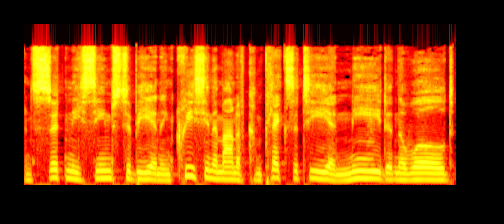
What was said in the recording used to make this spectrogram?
and certainly seems to be an increasing amount of complexity and need in the world.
